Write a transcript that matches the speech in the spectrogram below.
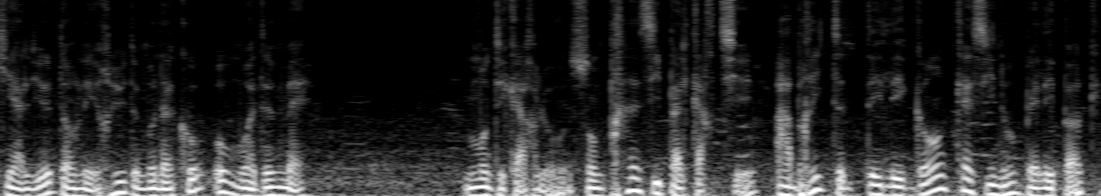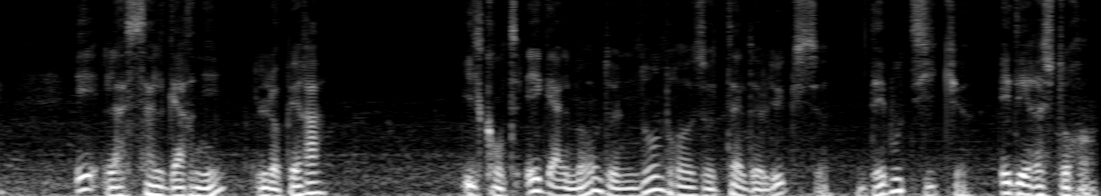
qui a lieu dans les rues de Monaco au mois de mai. Monte Carlo, son principal quartier, abrite d'élégants casinos Belle Époque et la salle Garnier, l'Opéra. Il compte également de nombreux hôtels de luxe, des boutiques et des restaurants.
